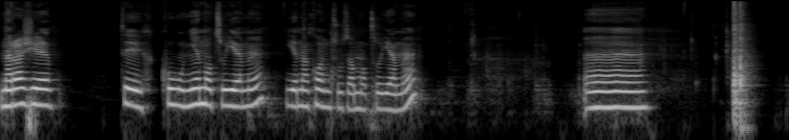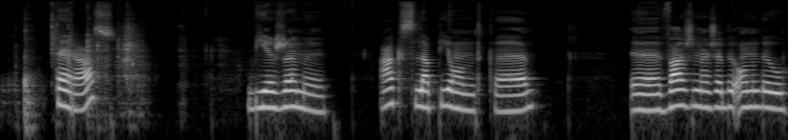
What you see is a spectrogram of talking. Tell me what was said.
Na razie tych kół nie mocujemy, je na końcu zamocujemy. Eee, teraz bierzemy aksla piątkę. E, ważne, żeby on był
